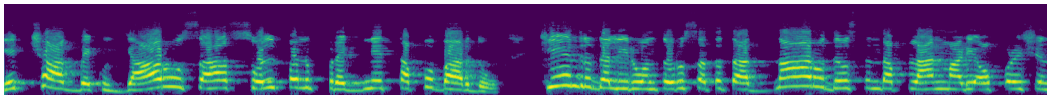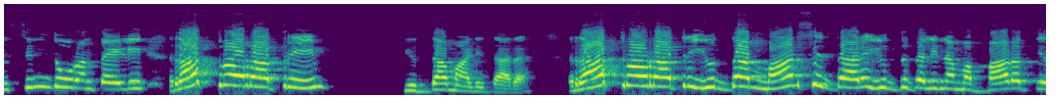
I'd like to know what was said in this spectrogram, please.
ಹೆಚ್ಚಾಗ್ಬೇಕು. ಯಾರು ಸಹ ಸ್ವಲ್ಪನು ಪ್ರಜ್ಞೆ ತಪ್ಪಬಾರದು. ಕೇಂದ್ರದಲ್ಲಿರುವಂತವ್ರು ಸತತ ಹದಿನಾರು ದಿವಸದಿಂದ ಪ್ಲಾನ್ ಮಾಡಿ ಆಪರೇಷನ್ ಸಿಂಧೂರ್ ಅಂತ ಹೇಳಿ ರಾತ್ರೋರಾತ್ರಿ ಯುದ್ಧ ಮಾಡಿದ್ದಾರೆ. ರಾತ್ರೋರಾತ್ರಿ ಯುದ್ಧ ಮಾಡಿಸಿದ್ದಾರೆ. ಯುದ್ಧದಲ್ಲಿ ನಮ್ಮ ಭಾರತೀಯ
